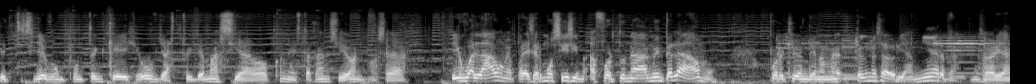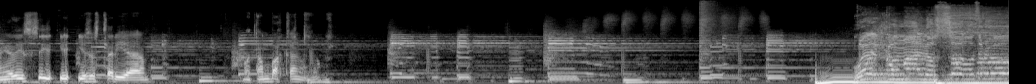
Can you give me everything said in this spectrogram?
Entonces llegó un punto en que dije, uff, ya estoy demasiado con esta canción, o sea, igual la amo, me parece hermosísima, afortunadamente la amo, porque donde no me, pues me sabría mierda, me sabría mierda y, y eso estaría no tan bacano, ¿no? Welcome a los otros.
